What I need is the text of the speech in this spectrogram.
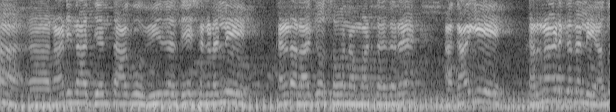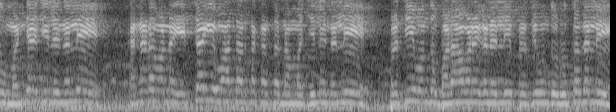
ನಾಡಿನಾದ್ಯಂತ ಹಾಗೂ ವಿವಿಧ ದೇಶಗಳಲ್ಲಿ ಕನ್ನಡ ರಾಜ್ಯೋತ್ಸವವನ್ನು ಮಾಡ್ತಾ ಇದ್ದಾರೆ. ಹಾಗಾಗಿ ಕರ್ನಾಟಕದಲ್ಲಿ, ಅದು ಮಂಡ್ಯ ಜಿಲ್ಲೆಯಲ್ಲಿ ಕನ್ನಡವನ್ನು ಹೆಚ್ಚಾಗಿ ಮಾತಾಡ್ತಕ್ಕಂಥ ನಮ್ಮ ಜಿಲ್ಲೆಯಲ್ಲಿ ಪ್ರತಿಯೊಂದು ಬಡಾವಣೆಗಳಲ್ಲಿ, ಪ್ರತಿಯೊಂದು ವೃತ್ತದಲ್ಲಿ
